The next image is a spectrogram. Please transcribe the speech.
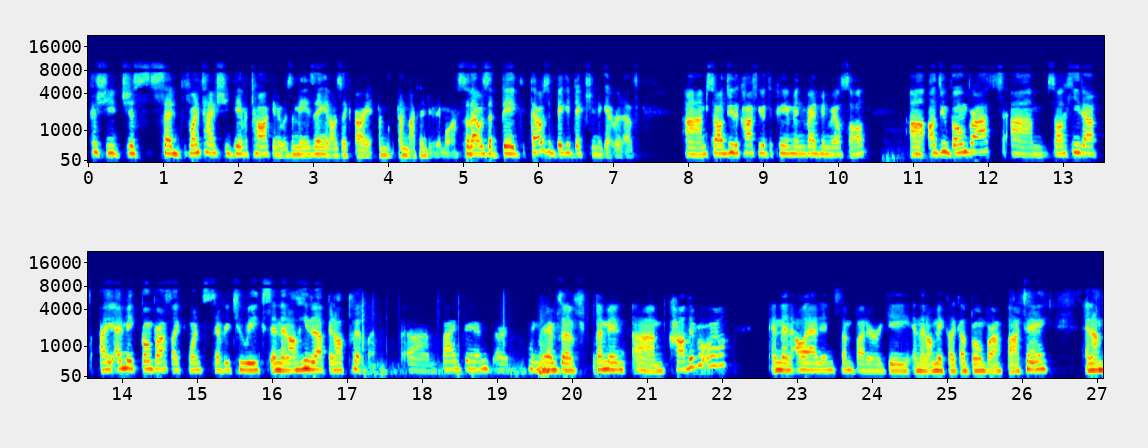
because she just said one time she gave a talk and it was amazing and I was like, all right, I'm I'm not going to do it anymore. So that was a big that was a big addiction to get rid of. Um, so I'll do the coffee with the cream and Redmond real salt. Uh, I'll do bone broth. Um, so I'll heat up. I, I make bone broth like once every two weeks, and then I'll heat it up and I'll put um, five grams or ten grams of lemon um, cod liver oil, and then I'll add in some butter or ghee, and then I'll make like a bone broth latte. And I'm,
